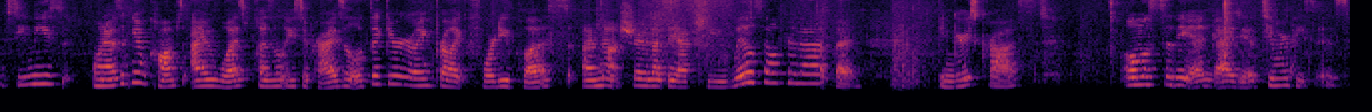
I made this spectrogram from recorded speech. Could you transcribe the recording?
I've seen these when I was looking up comps, I was pleasantly surprised. It looked like they were going for like 40 plus. I'm not sure that they actually will sell for that, but fingers crossed. Almost to the end, guys. We have two more pieces.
